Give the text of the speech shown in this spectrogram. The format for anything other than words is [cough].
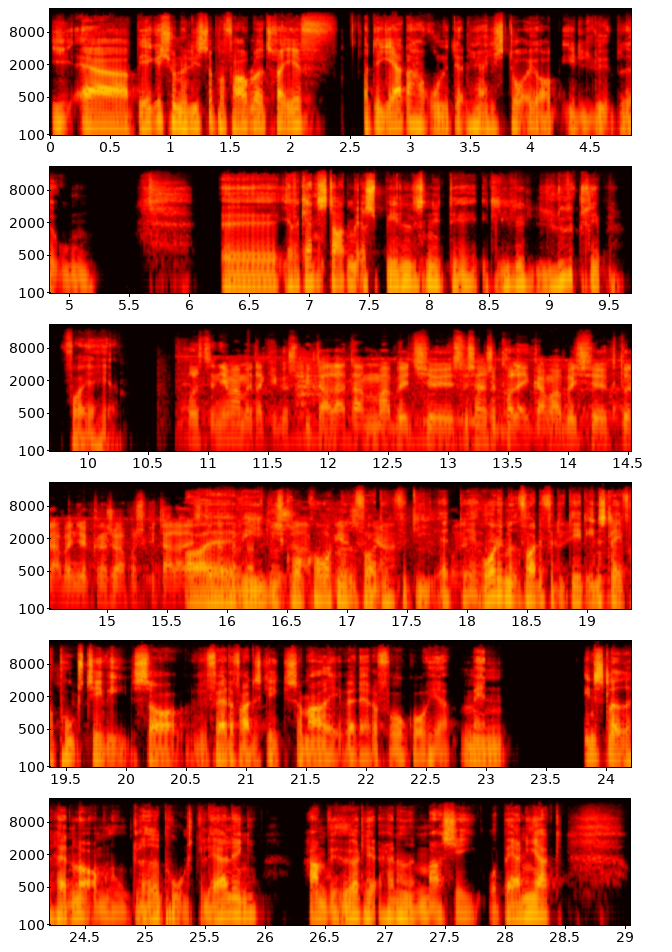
I er begge journalister på Fagbladet 3F, og det er jer, der har rullet den her historie op i løbet af ugen. Øh, jeg vil gerne starte med at spille sådan et, øh, et lille lydklip for jer her. W Polsce nie mamy takiego szpitala. Tam ma być, e, słyszałem, że kolejka ma być, e, która będzie krążyła po szpitala. Jest Og øh, vi, vi skruer kort ned for det, fordi at, øh, hurtigt ned for det, fordi det er et indslag fra Pols TV, så vi fatter faktisk ikke så meget af, hvad der er, der foregår her. Men indslaget handler om nogle glade polske lærlinge. Ham vi hørte her, han hedder Maciej Urbaniak,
